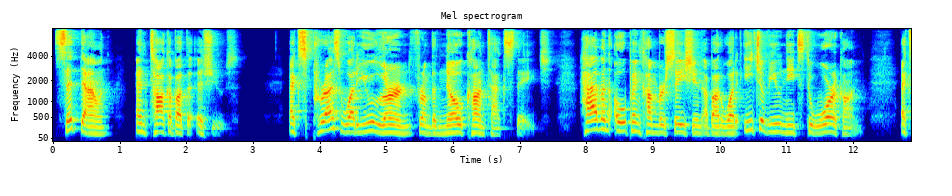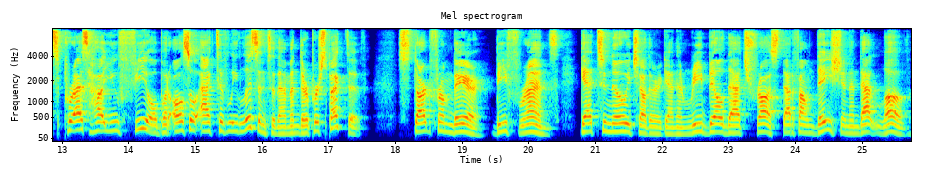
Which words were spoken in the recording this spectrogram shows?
Sit down and talk about the issues. Express what you learned from the no contact stage. Have an open conversation about what each of you needs to work on. Express how you feel, but also actively listen to them and their perspective. Start from there. Be friends. Get to know each other again and rebuild that trust, that foundation, and that love.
